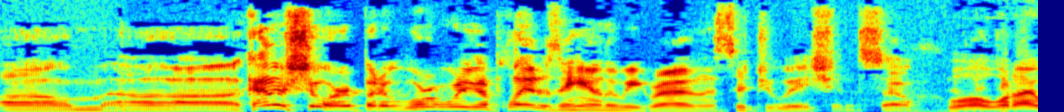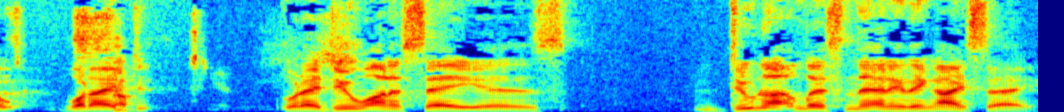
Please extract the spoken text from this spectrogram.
um, uh, kind of short, but we're, we're going to play it as a Hand of the Week rather than a situation. So, Well, what I what I do, what I do want to say is, do not listen to anything I say,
